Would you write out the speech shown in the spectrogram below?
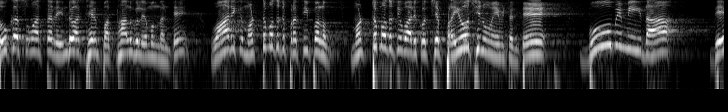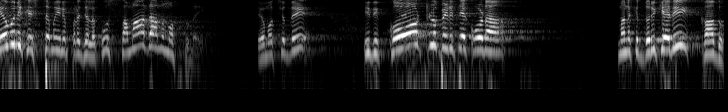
లూకస్ వార్త రెండో అధ్యాయం పద్నాలుగులో ఏముందంటే వారికి మొట్టమొదటి ప్రతిఫలం మొట్టమొదటి వారికి వచ్చే ప్రయోజనం ఏమిటంటే భూమి మీద దేవునికి ఇష్టమైన ప్రజలకు సమాధానం వస్తుంది. ఏమొచ్చింది? ఇది కోట్లు పెడితే కూడా మనకి దొరికేది కాదు.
